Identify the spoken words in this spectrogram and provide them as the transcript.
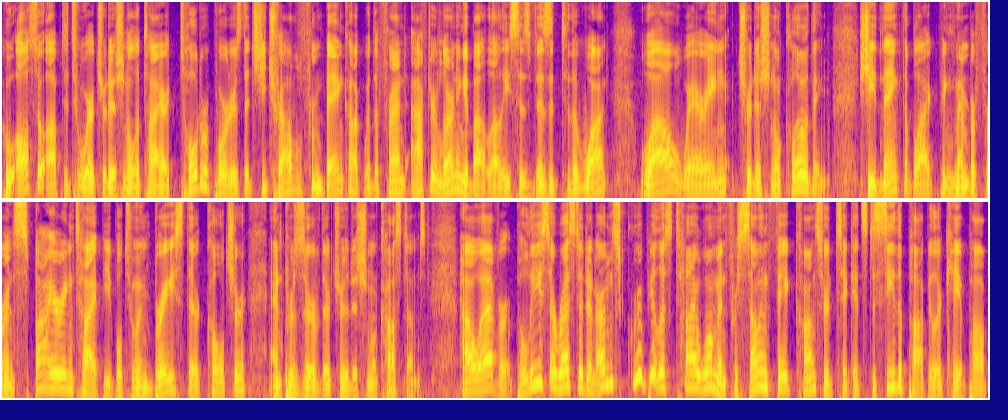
who also opted to wear traditional attire, told reporters that she traveled from Bangkok with a friend after learning about Lalisa's visit to the Wat while wearing traditional clothing. She thanked the Blackpink member for inspiring Thai people to embrace their culture and preserve their traditional customs. However, police arrested an unscrupulous Thai woman for selling fake concert tickets to see the popular K pop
